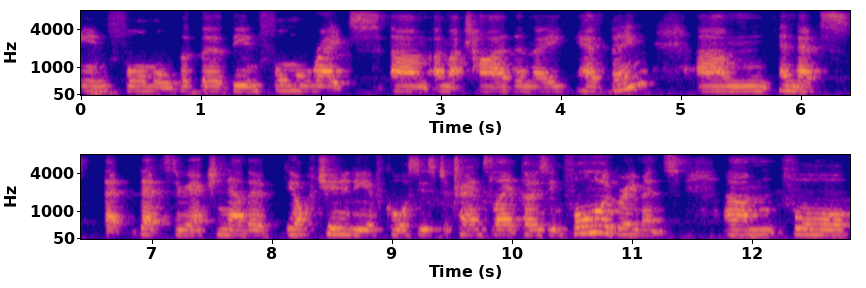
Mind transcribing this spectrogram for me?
the informal that the, the informal rates um, are much higher than they have been, um, and that's that that's the reaction. Now, the, the opportunity, of course, is to translate those informal agreements um, for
